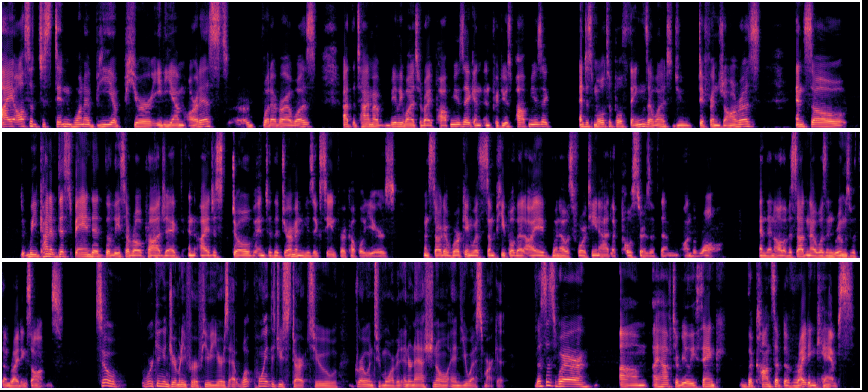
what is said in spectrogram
I also just didn't want to be a pure EDM artist or whatever I was. At the time, I really wanted to write pop music and, and produce pop music and just multiple things. I wanted to do different genres. And so we kind of disbanded the Lisa Rowe project and I just dove into the German music scene for a couple years and started working with some people that I, when I was 14, I had like posters of them on the wall. And then all of a sudden I was in rooms with them writing songs. So, working in Germany for a few years, at what point did you start to grow into more of an international and US market? This is where um, I have to really thank the concept of writing camps.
